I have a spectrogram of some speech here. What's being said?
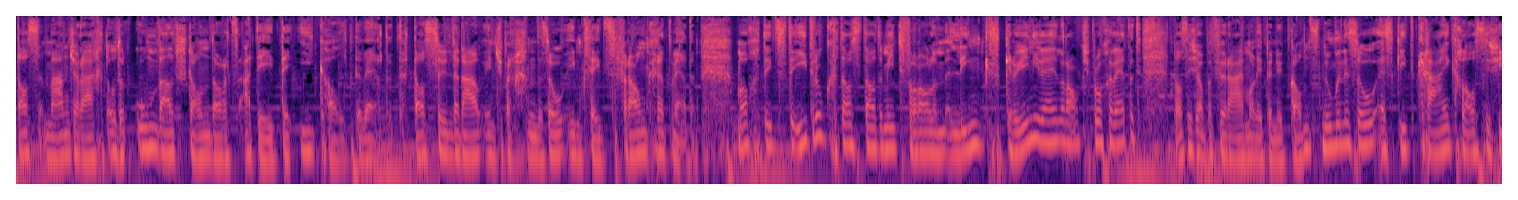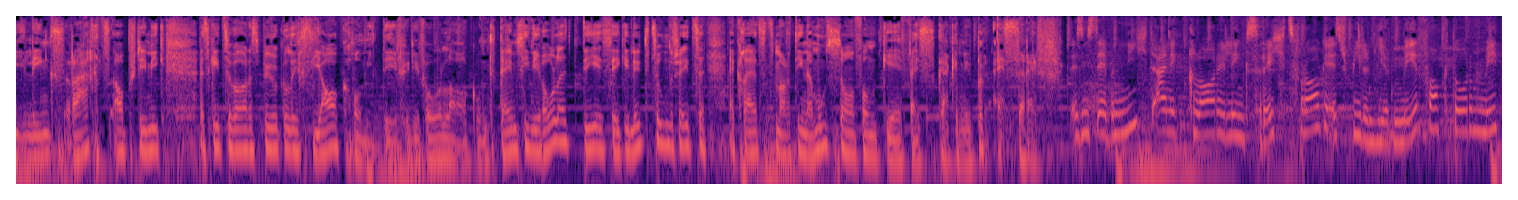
dass Menschenrechte oder Umweltstandards auch dort eingehalten werden. Das soll dann auch entsprechend so im Gesetz verankert werden. Macht jetzt den Eindruck, dass damit vor allem links-grüne Wähler angesprochen werden. Das ist aber für einmal eben nicht ganz nur so. Es gibt keine klassische Links-Rechts-Abstimmung. Es gibt sogar ein bürgerliches Ja-Komitee für die Vorlage. Und dem seine Rolle, die ich nicht zu unterschätzen, erklärt Martina Musson vom GFS gegenüber SRF. Es ist eben nicht eine klare Links-Rechts-Frage. Es spielen hier mehr Faktoren mit.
